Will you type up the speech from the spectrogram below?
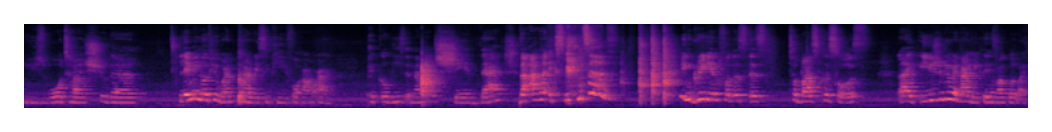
use water, sugar, let me know if you want my recipe for how I pickle these and then I'll share that. The other expensive ingredient for this is Tabasco sauce. Like usually when I make things I'll go like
